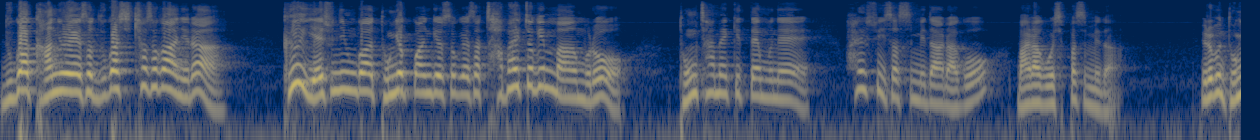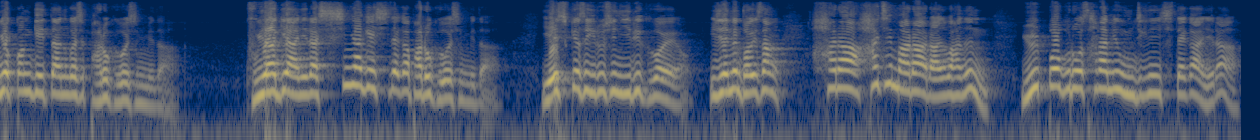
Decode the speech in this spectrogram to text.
누가 강요해서 누가 시켜서가 아니라 그 예수님과 동역 관계 속에서 자발적인 마음으로 동참했기 때문에 할 수 있었습니다라고 말하고 싶었습니다. 여러분 동역 관계에 있다는 것이 바로 그것입니다. 구약이 아니라 신약의 시대가 바로 그것입니다. 예수께서 이루신 일이 그거예요. 이제는 더 이상 하라 하지 마라 라고 하는 율법으로 사람이 움직이는 시대가 아니라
